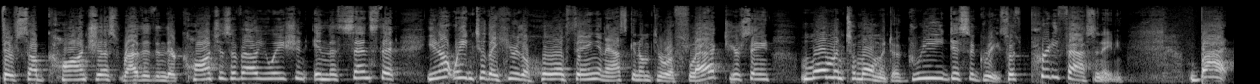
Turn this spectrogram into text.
their subconscious rather than their conscious evaluation in the sense that you're not waiting until they hear the whole thing and asking them to reflect. You're saying moment to moment, agree, disagree. So it's pretty fascinating. But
